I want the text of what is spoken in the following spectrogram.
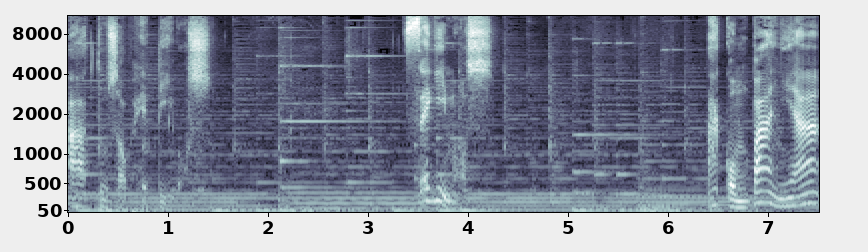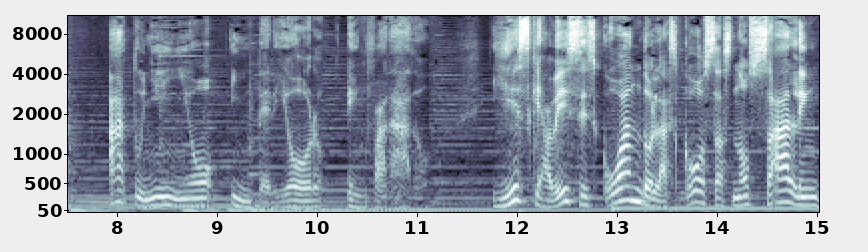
a tus objetivos. Seguimos. Acompaña a tu niño interior enfadado. Y es que a veces cuando las cosas no salen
